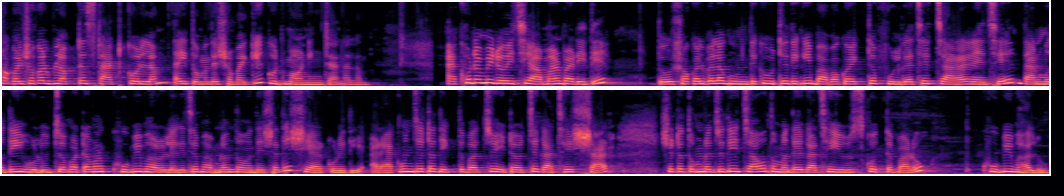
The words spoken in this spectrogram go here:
সকাল সকাল ব্লগটা স্টার্ট করলাম, তাই তোমাদের সবাইকে গুড মর্নিং জানালাম। এখন আমি রয়েছি আমার বাড়িতে। তো সকালবেলা ঘুম থেকে উঠে দেখি বাবা কয়েকটা ফুল গাছের চারা এনেছে। তার মধ্যে এই হলুদ জবাটা আমার খুবই ভালো লেগেছে, ভাবলাম তোমাদের সাথে শেয়ার করে দিই। আর এখন যেটা দেখতে পাচ্ছ, এটা হচ্ছে গাছের সার। সেটা তোমরা যদি চাও, তোমাদের গাছে ইউজ করতে পারো, খুবই ভালো।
